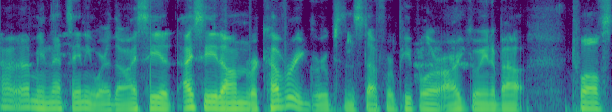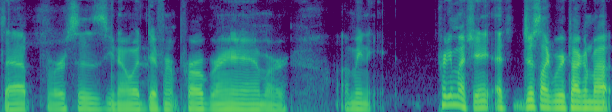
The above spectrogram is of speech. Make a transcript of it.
uh, I mean that's anywhere though. I see it. I see it on recovery groups and stuff where people are arguing about twelve step versus you know a different program or, I mean, pretty much any, just like we were talking about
